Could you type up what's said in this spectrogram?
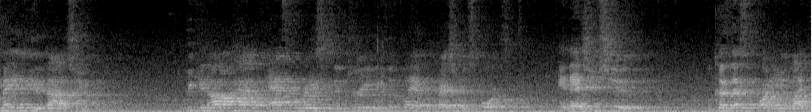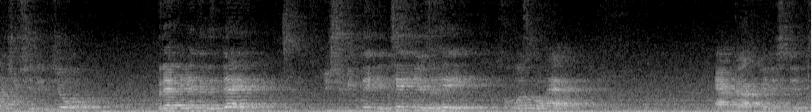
mainly about you. We can all have aspirations and dreams of playing professional sports, and as you should, because that's a part of your life that you should enjoy. But at the end of the day, you should be thinking 10 years ahead. So what's going to happen after I finish this?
